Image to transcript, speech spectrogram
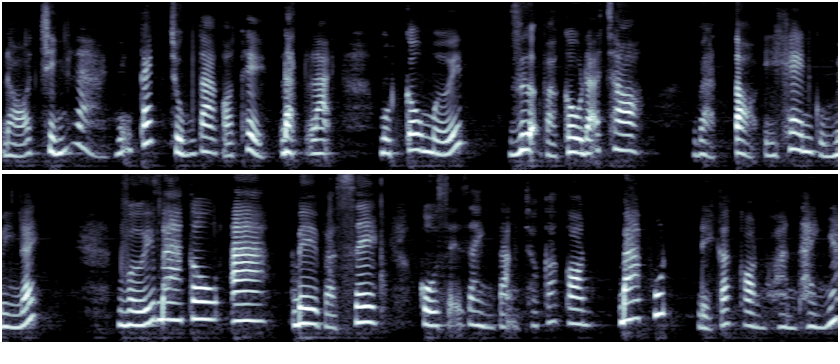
Đó chính là những cách chúng ta có thể đặt lại một câu mới dựa vào câu đã cho và tỏ ý khen của mình đấy. Với ba câu A, B và C, cô sẽ dành tặng cho các con 3 phút để các con hoàn thành nhé.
